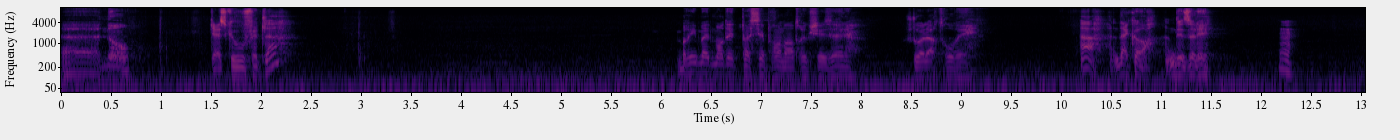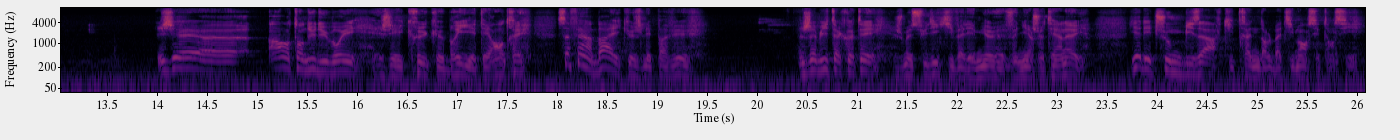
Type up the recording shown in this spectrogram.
Euh, non. Qu'est-ce que vous faites là? Brie m'a demandé de passer prendre un truc chez elle. Je dois la retrouver. Ah, d'accord. Désolé. J'ai euh, entendu du bruit. J'ai cru que Brie était rentrée. Ça fait un bail que je l'ai pas vue. J'habite à côté. Je me suis dit qu'il valait mieux venir jeter un œil. Il y a des tchoums bizarres qui traînent dans le bâtiment ces temps-ci.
